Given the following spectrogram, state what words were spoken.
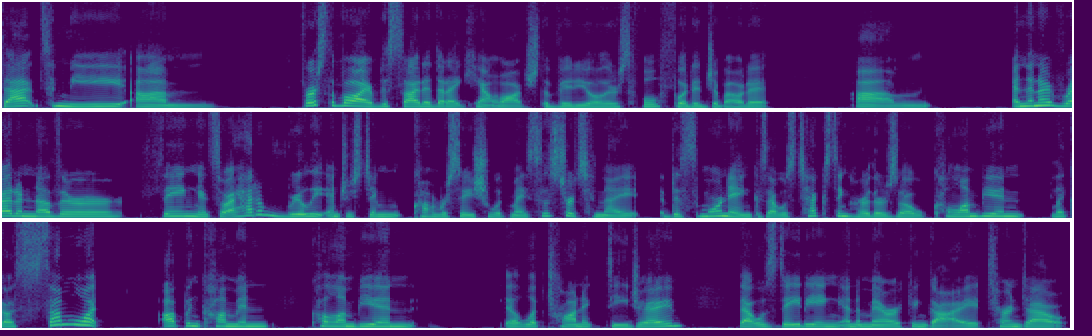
that to me, um, first of all, I've decided that I can't watch the video. There's full footage about it. Um, and then I've read another thing. And so I had a really interesting conversation with my sister tonight, this morning, because I was texting her. There's a Colombian, like a somewhat up and coming Colombian electronic DJ that was dating an American guy. It turned out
